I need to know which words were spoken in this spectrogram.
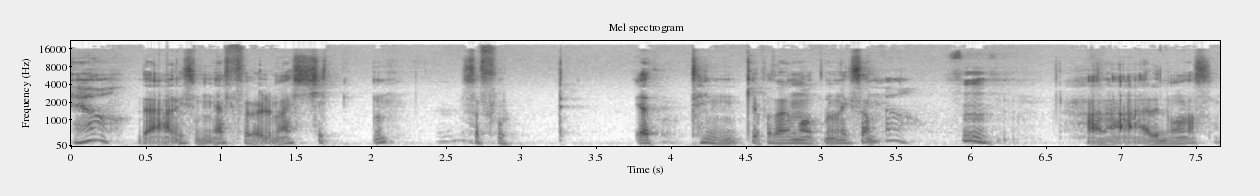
Ja. Det er liksom, Jeg føler meg skitten så fort jeg tenker på den måten, liksom. ja. Her er det noe, altså.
